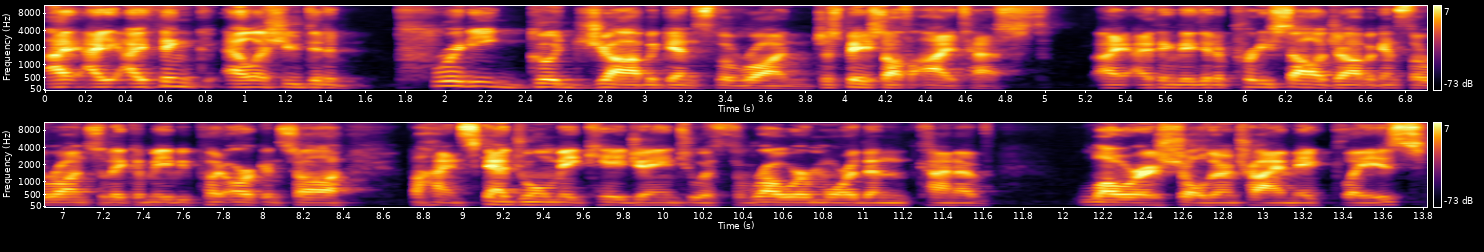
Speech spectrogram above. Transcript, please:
I, I, I think LSU did a pretty good job against the run, just based off eye test. I, I, think they did a pretty solid job against the run, so they could maybe put Arkansas behind schedule make KJ into a thrower more than kind of lower his shoulder and try and make plays.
